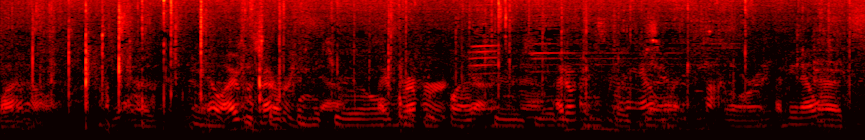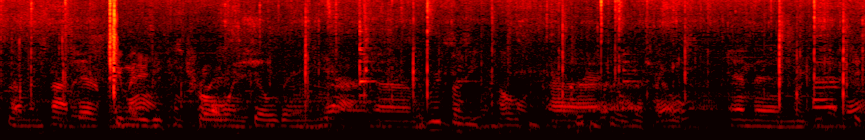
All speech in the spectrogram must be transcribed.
Wow. uh, you No, know, I remember, construction yeah. materials, I remember, different plasters, I other don't think things it's like hung out that. I mean, I Add some not there for humidity control in buildings. Yeah. Um, Everybody tells me uh, and then it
